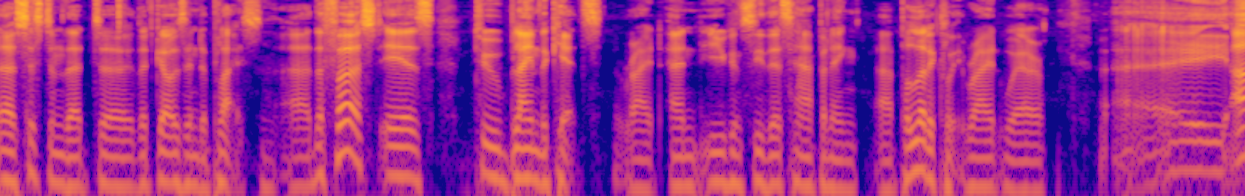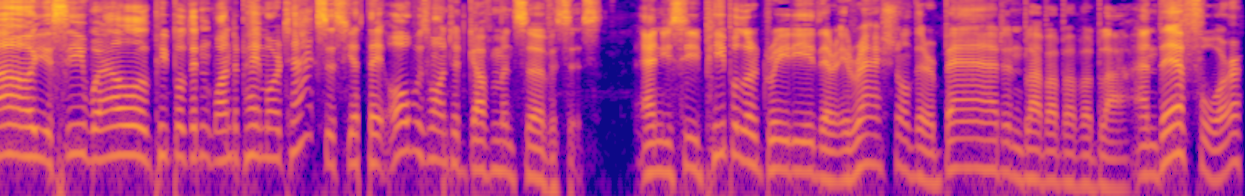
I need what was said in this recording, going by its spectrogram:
uh, system that uh, that goes into place. Uh, the first is to blame the kids, right? And you can see this happening uh, politically, right? Where oh, you see, well, people didn't want to pay more taxes, yet they always wanted government services. And you see, people are greedy, they're irrational, they're bad, and blah, blah, blah, blah, blah. And therefore,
